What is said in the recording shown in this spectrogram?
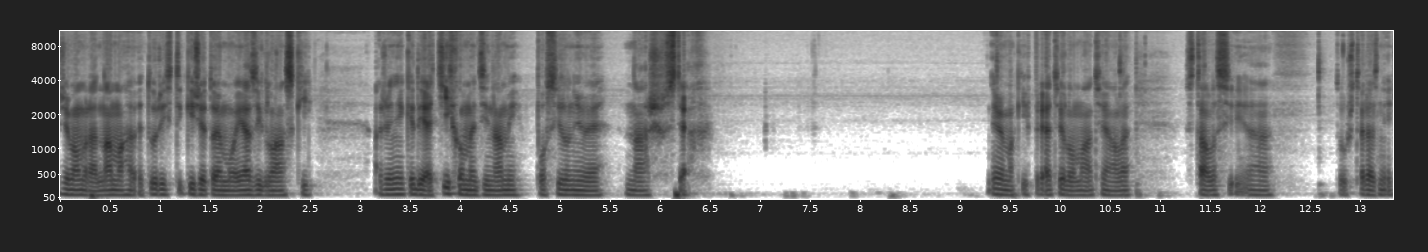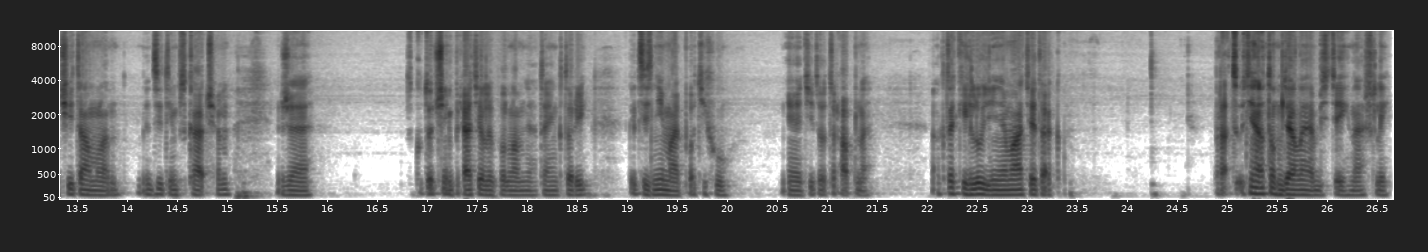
že mám rád namáhavé turistiky, že to je môj jazyk lásky a že niekedy aj ticho medzi nami posilňuje náš vzťah neviem, akých priateľov máte, ale stále si, eh, to už teraz nečítam, len medzi tým skáčem, že skutočný priateľ je podľa mňa ten, ktorý, keď si s ním aj potichu, nie je ti to trápne. Ak takých ľudí nemáte, tak pracujte na tom ďalej, aby ste ich našli.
